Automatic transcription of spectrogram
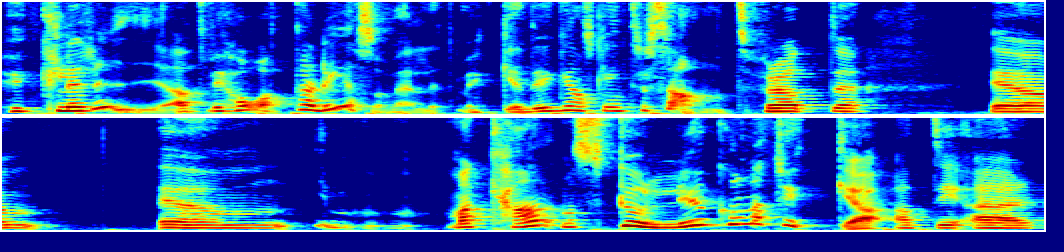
hyckleri. Att vi hatar det så väldigt mycket. Det är ganska intressant. För att eh, Um, um, man, kan, man skulle ju kunna tycka att det är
